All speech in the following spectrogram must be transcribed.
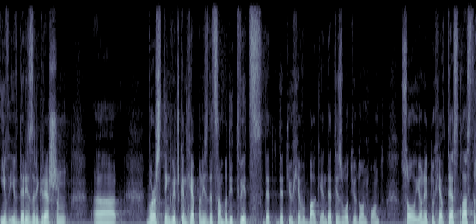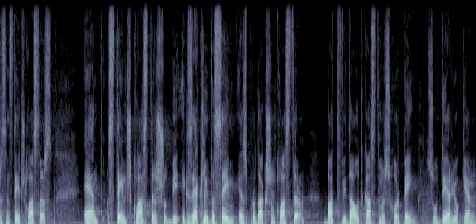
if, if there is a regression, uh, worst thing which can happen is that somebody tweets that, that you have a bug, and that is what you don't want. So you need to have test clusters and stage clusters, and stage cluster should be exactly the same as production cluster, but without customers who are paying. So there you can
